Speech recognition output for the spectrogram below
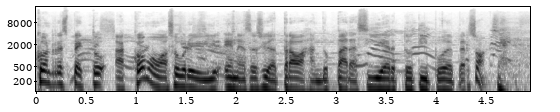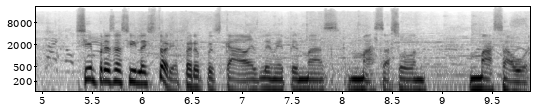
con respecto a cómo va a sobrevivir en esa ciudad trabajando para cierto tipo de personas. Siempre es así la historia, pero pues cada vez le meten más, más sazón, más sabor.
